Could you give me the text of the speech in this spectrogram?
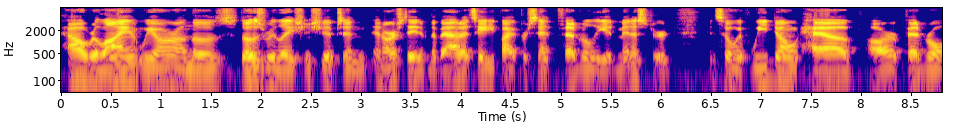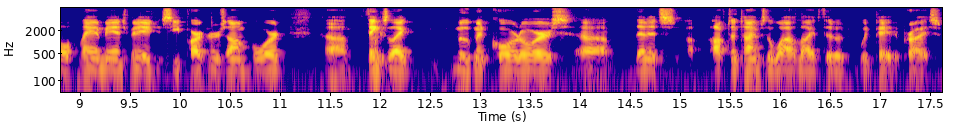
how reliant we are on those those relationships. In in our state of Nevada, it's 85% federally administered, and so if we don't have our federal land management agency partners on board, uh, things like movement corridors, uh, then it's oftentimes the wildlife that would pay the price.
